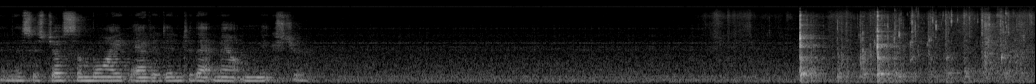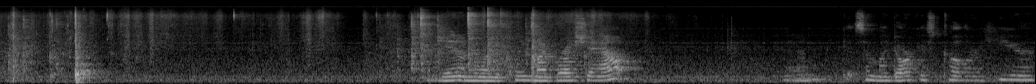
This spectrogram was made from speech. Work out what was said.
And this is just some white added into that mountain mixture. Again, I'm going to clean my brush out some of my darkest color here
